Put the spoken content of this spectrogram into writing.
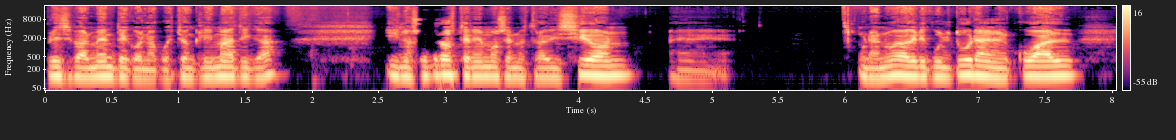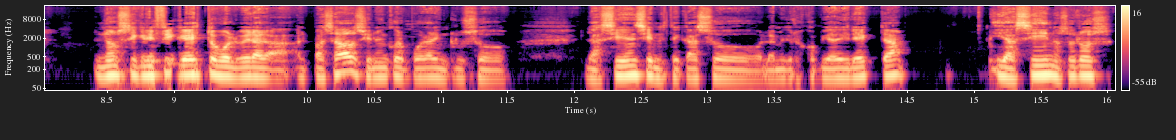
principalmente con la cuestión climática. Y nosotros tenemos en nuestra visión eh, una nueva agricultura en la cual no significa esto volver al pasado, sino incorporar incluso la ciencia, en este caso la microscopía directa, y así nosotros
